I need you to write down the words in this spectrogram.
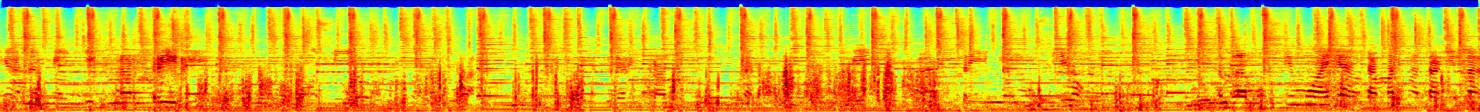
Ini ada magic art 3D. Sebelah Museum Wayang, Taman Attahila.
